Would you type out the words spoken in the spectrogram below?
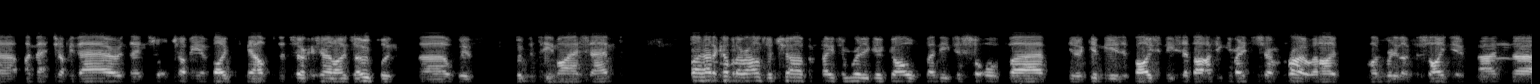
uh, I met Chubby there, and then sort of Chubby invited me out to the Turkish Airlines Open uh, with with the team ISM. So I had a couple of rounds with Chubb and played some really good golf, and he just sort of uh, you know give me his advice, and he said, that "I think you're ready to turn pro, and I I'd really like to sign you." And uh,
